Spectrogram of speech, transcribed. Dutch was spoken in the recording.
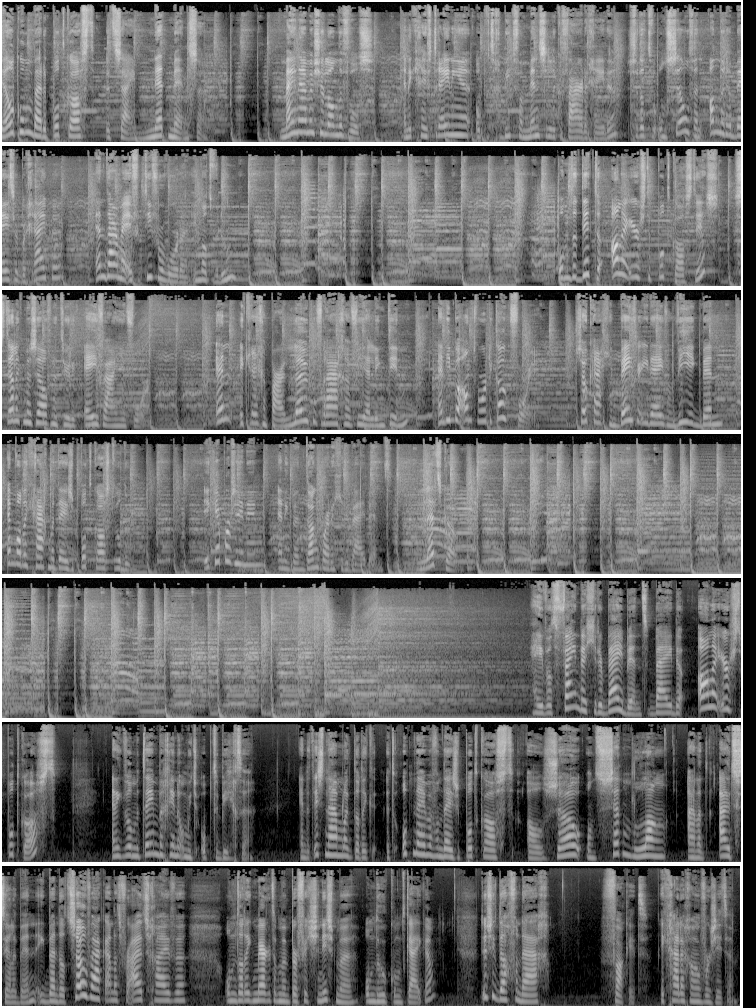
Welkom bij de podcast Het zijn net mensen. Mijn naam is Jolande Vos en ik geef trainingen op het gebied van menselijke vaardigheden, zodat we onszelf en anderen beter begrijpen en daarmee effectiever worden in wat we doen. Omdat dit de allereerste podcast is, stel ik mezelf natuurlijk even aan je voor. En ik kreeg een paar leuke vragen via LinkedIn en die beantwoord ik ook voor je. Zo krijg je een beter idee van wie ik ben en wat ik graag met deze podcast wil doen. Ik heb er zin in en ik ben dankbaar dat je erbij bent. Let's go! Hey, wat fijn dat je erbij bent bij de allereerste podcast. En ik wil meteen beginnen om iets op te biechten. En dat is namelijk dat ik het opnemen van deze podcast al zo ontzettend lang aan het uitstellen ben. Ik ben dat zo vaak aan het vooruitschuiven, omdat ik merk dat mijn perfectionisme om de hoek komt kijken. Dus ik dacht vandaag, fuck it, ik ga er gewoon voor zitten.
